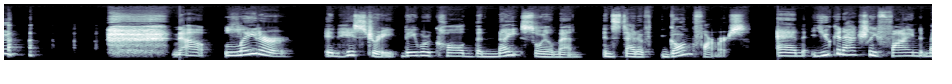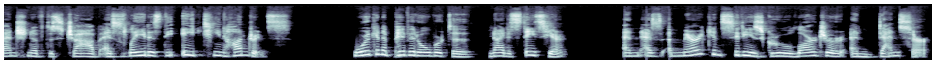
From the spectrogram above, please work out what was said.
now, later in history, they were called the night soil men instead of gong farmers. And you can actually find mention of this job as late as the 1800s. We're going to pivot over to the United States here. And as American cities grew larger and denser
